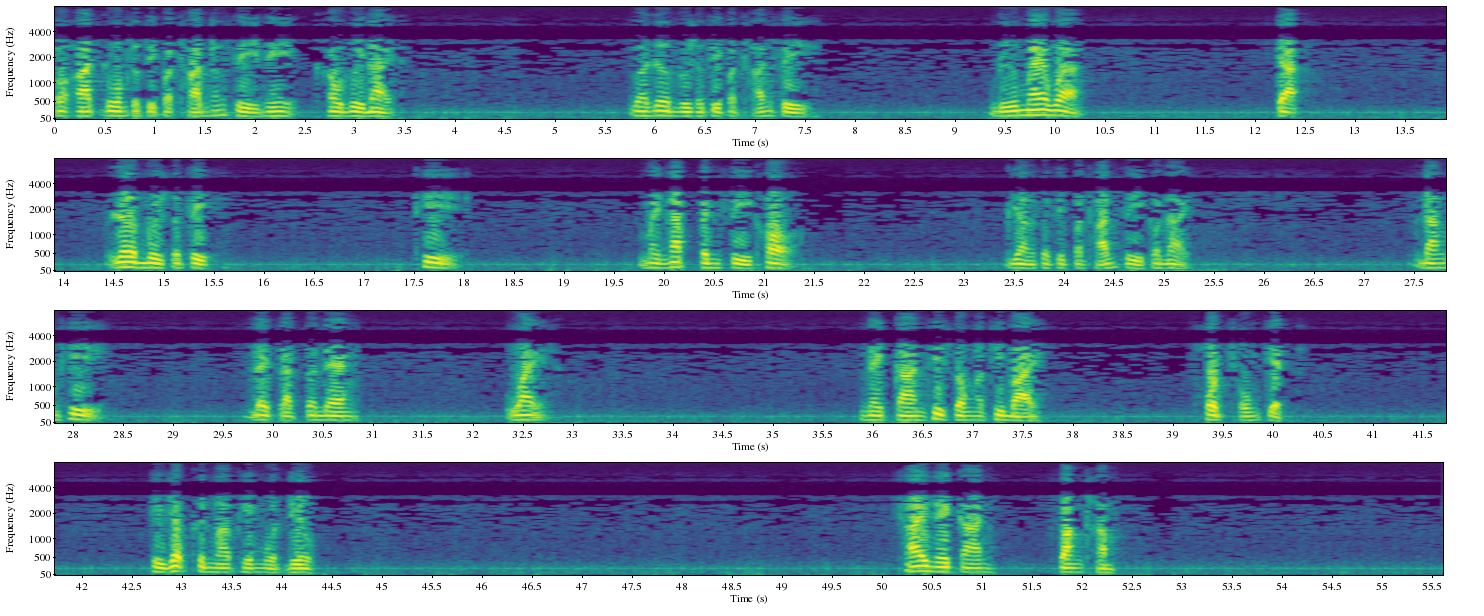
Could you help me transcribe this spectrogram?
ก็อาจรวมสติปัฏฐานทั้งสี่นี้เข้าด้วยได้ ว่าเริ่มด้วยสติปัฏฐานสี่หรือแม้ว่าจะเริ่มด้วยสติ ที่ไม่นับเป็นสี่ข้อ อย่างสติปัฏฐานสี่ก็ได้ ดังที่ได้ตรัสแสดงไว้ ในการที่ทรงอธิบายโพชฌงเจ็ดที่ยกขึ้นมาเพียงหมดเดียว ใช้ในการฟังธรรม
